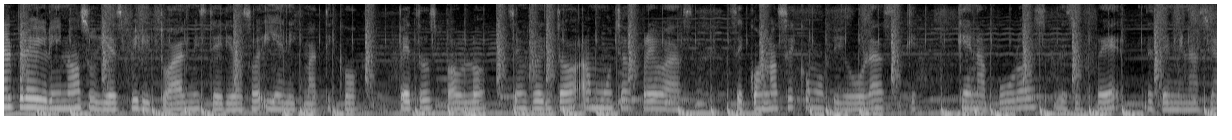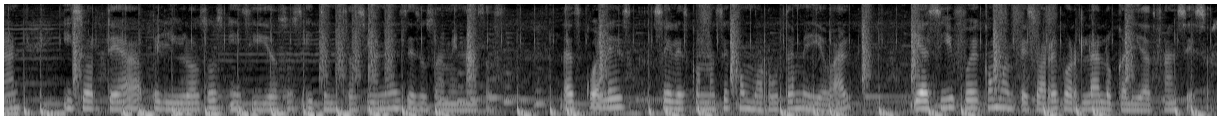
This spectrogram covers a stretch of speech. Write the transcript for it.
El peregrino, su guía espiritual, misterioso y enigmático, Petrus Paulo, se enfrentó a muchas pruebas. Se conoce como figuras que, que en apuros de su fe, determinación y sortea peligrosos, insidiosos y tentaciones de sus amenazas, las cuales se les conoce como ruta medieval, y así fue como empezó a recorrer la localidad francesa.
